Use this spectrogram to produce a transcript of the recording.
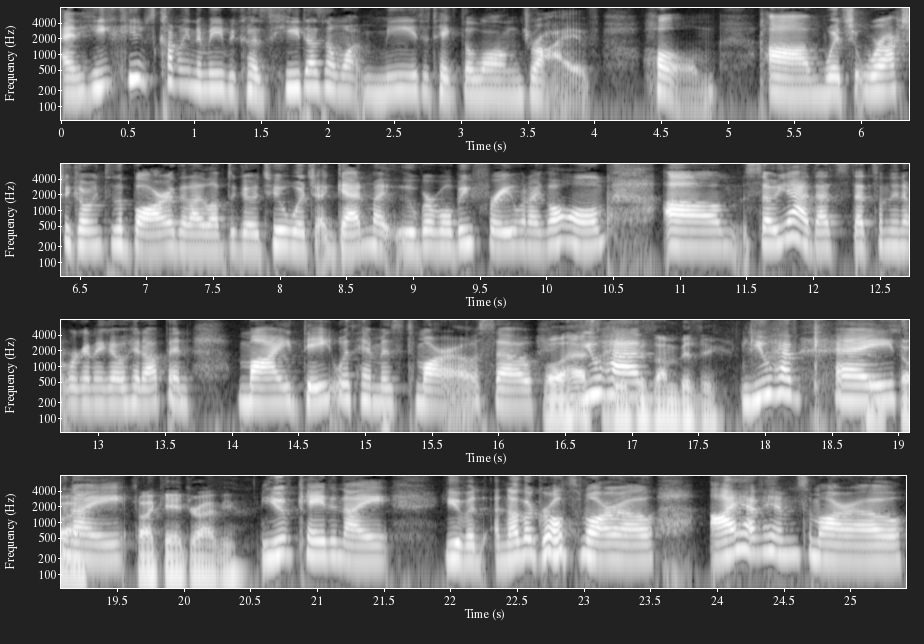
And he keeps coming to me because he doesn't want me to take the long drive home um which we're actually going to the bar that I love to go to which again my Uber will be free when I go home. Um so yeah that's that's something that we're going to go hit up and my date with him is tomorrow. So Well, you have because I'm busy. you have K So I- tonight. so I can't drive you. you have K tonight. You have a, another girl tomorrow. I have him tomorrow.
